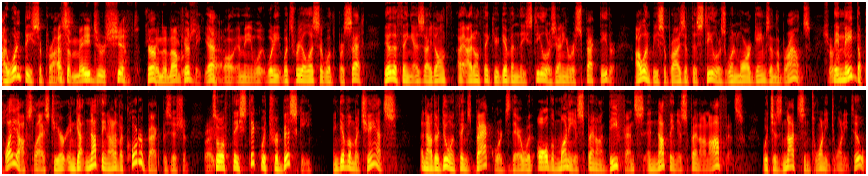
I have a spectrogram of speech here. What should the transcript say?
I wouldn't be surprised. That's a major shift Sure. in the numbers. Should be, yeah. Well, I mean, what, what do you, what's realistic with Brissett? The other thing is, I don't, I, I don't think you're giving the Steelers any respect either. I wouldn't be surprised if the Steelers win more games than the Browns. Sure. They made the playoffs last year and got nothing out of the quarterback position. Right. So if they stick with Trubisky and give him a chance, and now they're doing things backwards there, with all the money is spent on defense and nothing is spent on offense, which is nuts in 2022.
